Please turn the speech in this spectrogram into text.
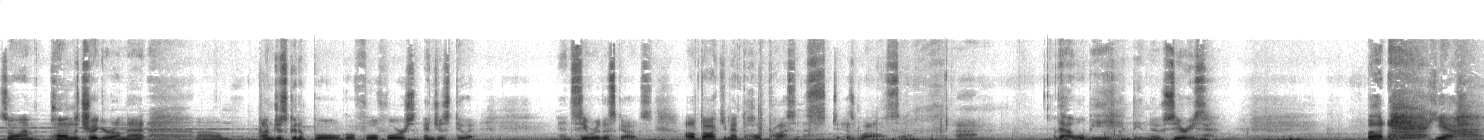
So I'm pulling the trigger on that. Um, I'm just going to pull, go full force and just do it and see where this goes. I'll document the whole process as well. So um, that will be the new series. But yeah,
